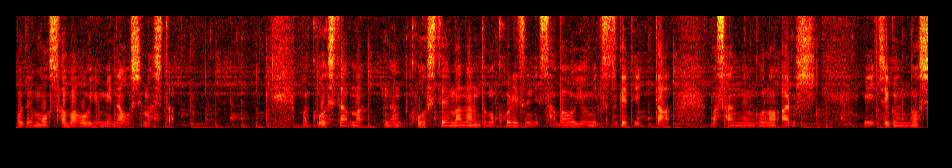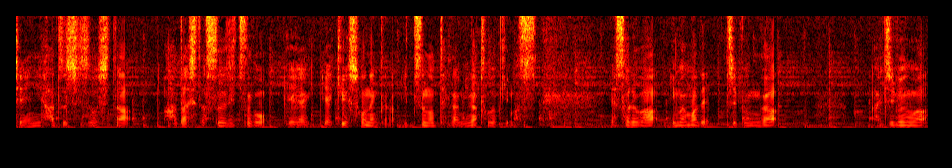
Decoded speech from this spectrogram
こでもサバを読み直しました。まあ、こうした、まあ、こうしてま何度も懲りずにサバを読み続けていった、まあ、3年後のある日1軍の試合に初出場した果たした数日後野球少年から一通の手紙が届きます。それは今まで自分が自分は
